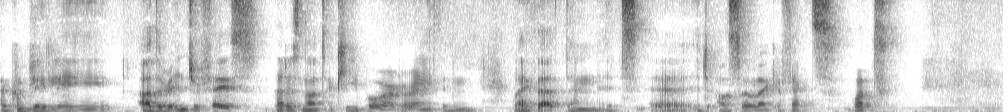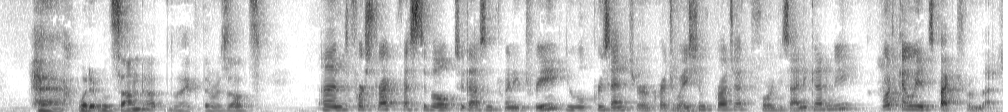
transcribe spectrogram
a completely other interface that is not a keyboard or anything like that. Then it's uh, it also like affects what uh, what it will sound out like the results. And for STRP Festival 2023, you will present your graduation project for Design Academy. What can we expect from that?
